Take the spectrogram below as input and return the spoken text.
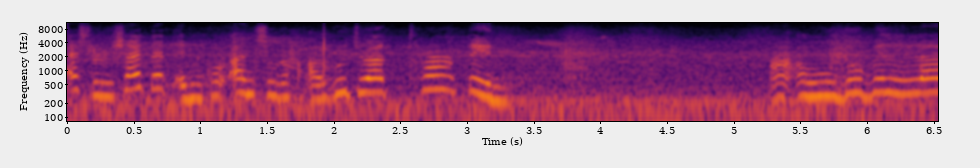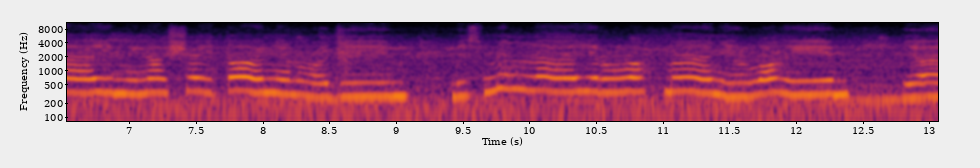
As recited in Quran Surah Al-Hujurat 13. A'udzu billahi minasyaitonir rajim. Bismillahirrahmanirrahim. Ya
